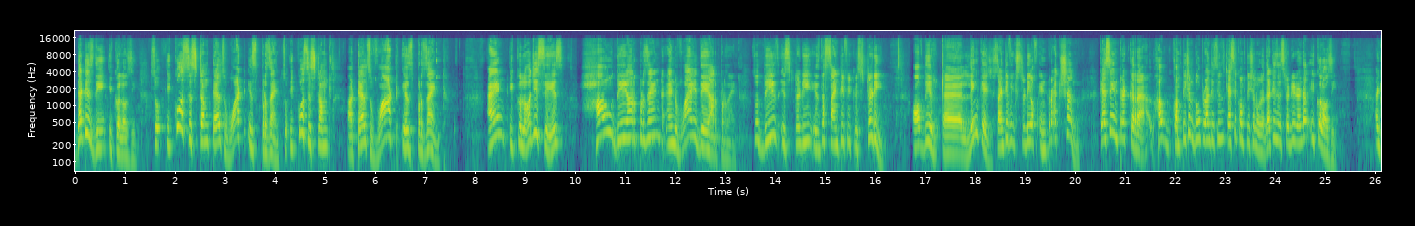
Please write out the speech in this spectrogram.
That is the ecology. So ecosystem tells what is present. So ecosystem uh, tells what is present and ecology says how they are present and why they are present. So this study is the scientific study of the uh, linkage, scientific study of interaction कैसे इंटरेक्ट कर रहा है? हाउ कंपटीशन दो प्लांट स्पीसीज कैसे कंपटीशन हो रहा है? That is studied under ecology and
